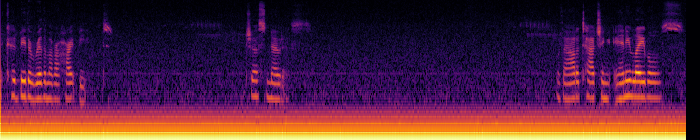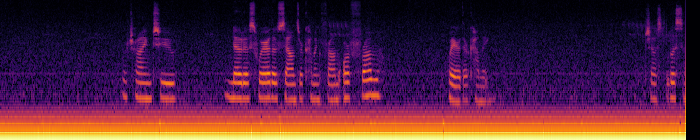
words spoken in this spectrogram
It could be the rhythm of our heartbeat. Just notice. Without attaching any labels, we're trying to notice where those sounds are coming from or from where they're coming. Just listen.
